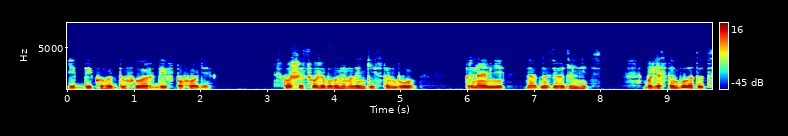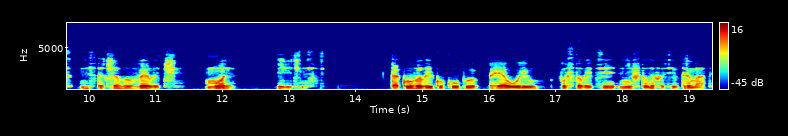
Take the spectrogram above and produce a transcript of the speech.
і дикого духу орди в поході. Скорше схоже було на маленький Стамбул, принаймні на одну з його дільниць, бо для Стамбула тут не стачало величі, моря і вічності. Таку велику купу геаурів у столиці ніхто не хотів тримати.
